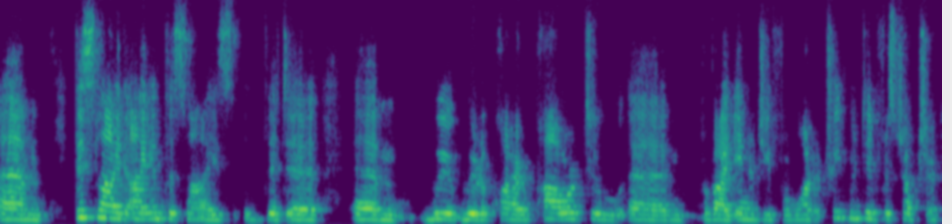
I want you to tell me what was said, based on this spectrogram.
Um, this slide, I emphasize that uh, um, we, we, require power to um, provide energy for water treatment infrastructure.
